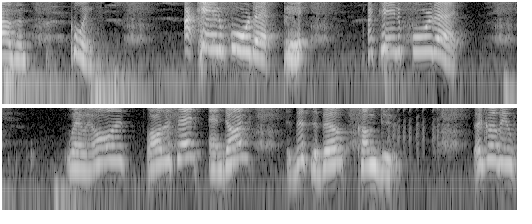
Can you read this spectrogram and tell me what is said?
8,000 coins. I can't afford that, bitch. I can't afford that. When we all all this said and done, this is the bill come due. They're gonna be,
